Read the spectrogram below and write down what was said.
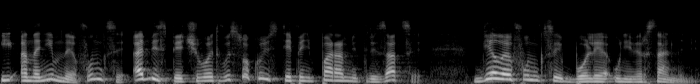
и анонимные функции обеспечивают высокую степень параметризации, делая функции более универсальными.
